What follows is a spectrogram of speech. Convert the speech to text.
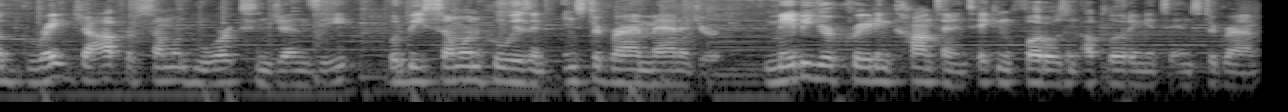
A great job for someone who works in Gen Z would be someone who is an Instagram manager. Maybe you're creating content and taking photos and uploading it to Instagram.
